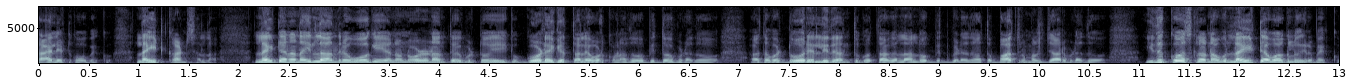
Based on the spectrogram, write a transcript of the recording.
ಟಾಯ್ಲೆಟ್ಗೆ ಹೋಗಬೇಕು. ಲೈಟ್ ಕಾಣಿಸಲ್ಲ. ಲೈಟ್ ಏನೋ ಇಲ್ಲ ಅಂದರೆ ಹೋಗಿ ಏನೋ ನೋಡೋಣ ಅಂತ ಹೇಳ್ಬಿಟ್ಟು ಈಗ ಗೋಡೆಗೆ ತಲೆ ಹೊಡ್ಕೊಳೋದು ಬಿದ್ದೋಗ್ಬಿಡೋದು ಅಥವಾ ಡೋರ್ ಎಲ್ಲಿದೆ ಅಂತ ಗೊತ್ತಾಗಲ್ಲ ಅಲ್ಲೋಗಿ ಬಿದ್ದುಬಿಡೋದು ಅಥವಾ ಬಾತ್ರೂಮಲ್ಲಿ ಜಾರು ಬಿಡೋದು ಇದಕ್ಕೋಸ್ಕರ ನಾವು ಲೈಟ್ ಯಾವಾಗಲೂ ಇರಬೇಕು.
